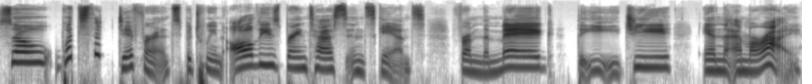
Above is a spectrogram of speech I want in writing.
So, what's the difference between all these brain tests and scans from the MEG, the EEG, and the MRI?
